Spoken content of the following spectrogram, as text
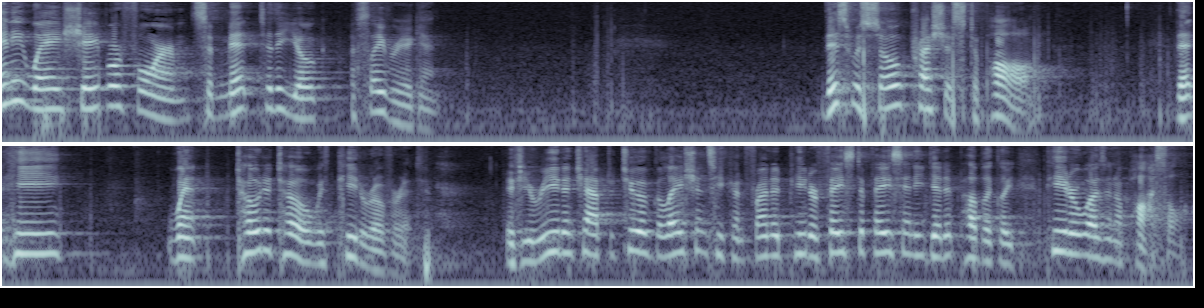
any way, shape, or form, submit to the yoke of slavery again. This was so precious to Paul that he went toe to toe with Peter over it. If you read in chapter 2 of Galatians, he confronted Peter face to face and he did it publicly. Peter was an apostle.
